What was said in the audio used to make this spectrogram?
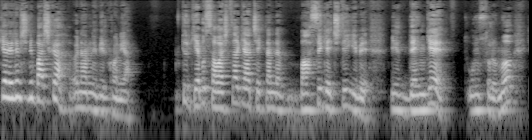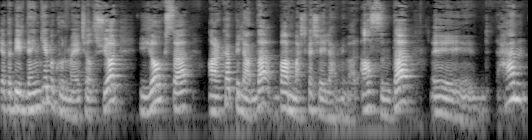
Gelelim şimdi başka önemli bir konuya. Türkiye bu savaşta gerçekten de bahsi geçtiği gibi bir denge unsuru mu ya da bir denge mi kurmaya çalışıyor yoksa arka planda bambaşka şeyler mi var? Aslında e, hem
